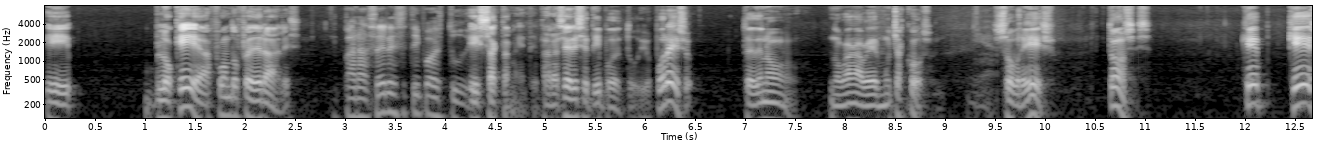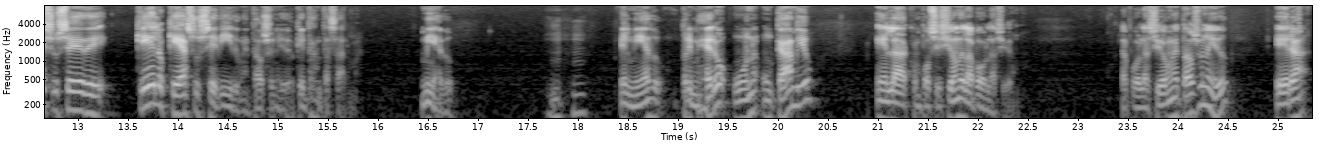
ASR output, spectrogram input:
eh, bloquea fondos federales Para hacer ese tipo de estudios. Exactamente, para hacer ese tipo de estudios. Por eso, ustedes no, no van a ver muchas cosas sobre eso. Entonces, ¿qué, qué sucede? ¿Qué es lo que ha sucedido en Estados Unidos? que tantas armas? Miedo. El miedo. Primero, un, un cambio en la composición de la población. La población en Estados Unidos era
